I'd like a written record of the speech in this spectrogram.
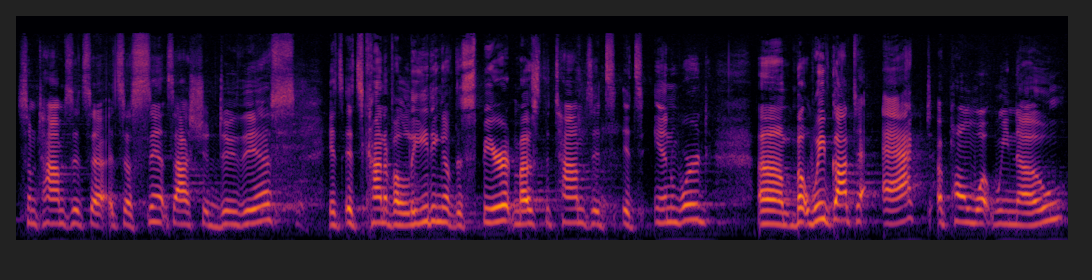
sometimes it's a, it's a sense I should do this. It's, it's kind of a leading of the Spirit. Most of the times it's, it's inward. Um, but we've got to act upon what we know.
